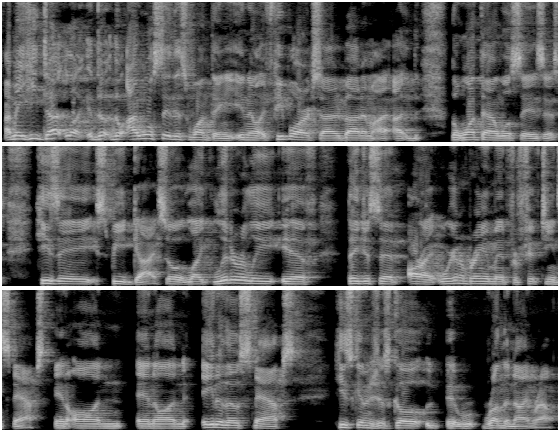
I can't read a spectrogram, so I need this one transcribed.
I mean, he does. Look, the, the, I will say this one thing. You know, if people are excited about him, I, I, the one thing I will say is this: he's a speed guy. So, like, literally, if they just said, "All right, we're going to bring him in for 15 snaps," and on and on eight of those snaps, he's going to just go it, run the nine route.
